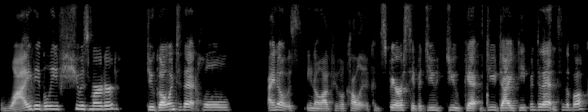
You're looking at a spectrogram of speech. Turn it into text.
why they believe she was murdered? Do you go into that whole? I know it was, you know, a lot of people call it a conspiracy, but do you do you get do you dive deep into that into the book?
